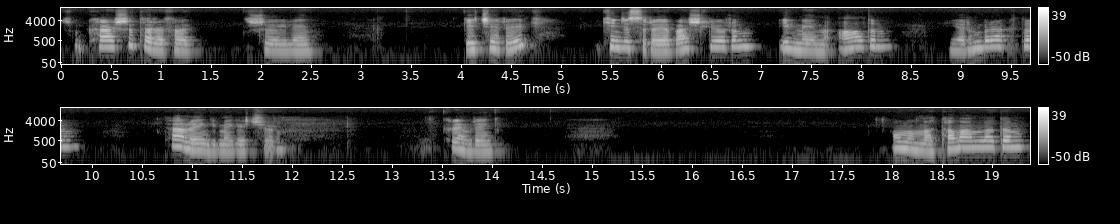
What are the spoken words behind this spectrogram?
Şimdi karşı tarafa şöyle geçerek ikinci sıraya başlıyorum. ilmeğimi aldım. Yarım bıraktım. Ten rengime geçiyorum. Krem rengi Onunla tamamladım.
